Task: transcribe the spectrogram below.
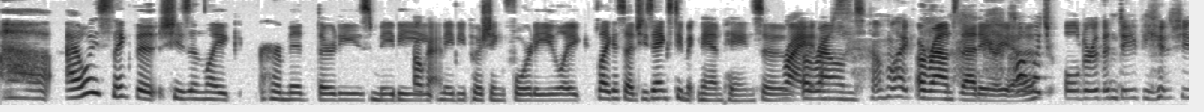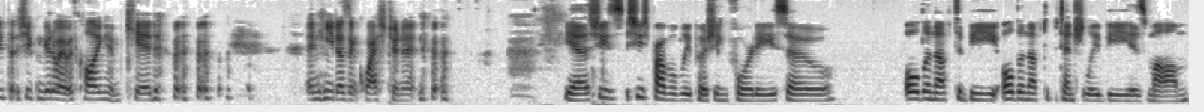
Uh, I always think that she's in like her mid thirties, maybe Okay. maybe pushing forty. Like like I said, she's angsty McMahon pain, so right I'm around just- i'm like around that area. How much older than Davy is she that she can get away with calling him kid? and he doesn't question it. Yeah, she's she's probably pushing forty, so old enough to be old enough to potentially be his mom.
